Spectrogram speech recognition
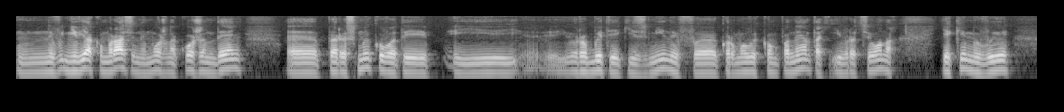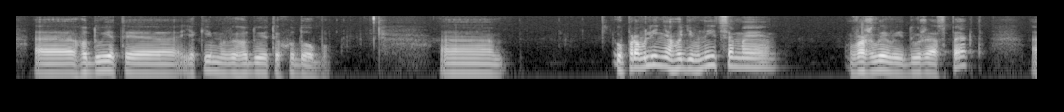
ні в- якому разі не можна кожен день е, пересмикувати і, і робити якісь зміни в е, кормових компонентах і в раціонах, якими ви е, годуєте, якими ви годуєте худобу. Е, Управління годівницями важливий дуже аспект. Е,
